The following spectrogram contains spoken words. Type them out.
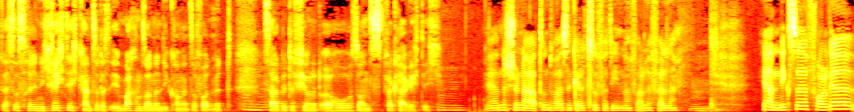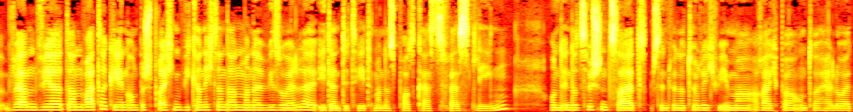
das ist nicht richtig, kannst du das eben machen, sondern die kommen dann sofort mit, mhm. zahl bitte 400 Euro, sonst verklage ich dich. Mhm. Ja, eine schöne Art und Weise, Geld zu verdienen auf alle Fälle. Mhm. Ja, nächste Folge werden wir dann weitergehen und besprechen, wie kann ich denn dann meine visuelle Identität meines Podcasts festlegen. Und in der Zwischenzeit sind wir natürlich wie immer erreichbar unter hello at.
